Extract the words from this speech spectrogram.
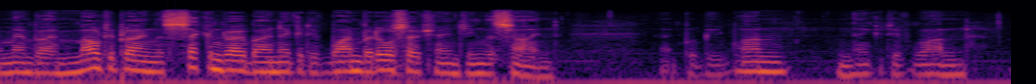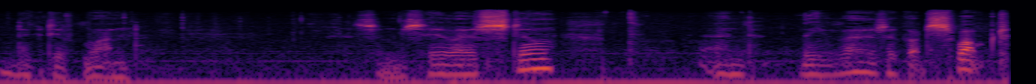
Remember I'm multiplying the second row by negative 1 but also changing the sign. That would be 1, negative 1, negative 1 some zeros still and the rows have got swapped.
